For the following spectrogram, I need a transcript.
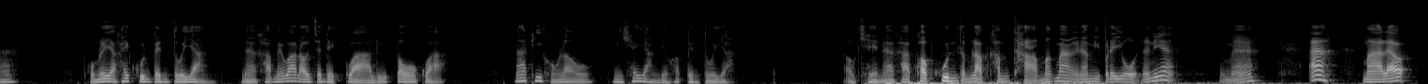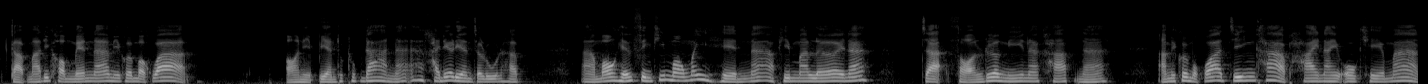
นะผมเลยอยากให้คุณเป็นตัวอย่างนะครับ ไม่ว่าเราจะเด็กกว่าหรือโตกว่า หน้าที่ของเรามีแค่อย่างเดียวครับเป็นตัวอย่างโอเคนะครับ ขอบคุณสำหรับคำถามมาก ๆ เลยนะ มีประโยชน์นะเนี่ยเห็นไหมอะมาแล้วกลับมาที่คอมเมนต์นะ มีคนบอกว่าอ๋อนี่เปลี่ยนทุก ๆ ด้านนะะใครได้เรียนจะรู้นะครับอ่ามองเห็นสิ่งที่มองไม่เห็นนะพิมพ์มาเลยนะ จะสอนเรื่องนี้นะครับนะอะมีคนบอกว่าจริงค่ะภายในโอเคมาก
